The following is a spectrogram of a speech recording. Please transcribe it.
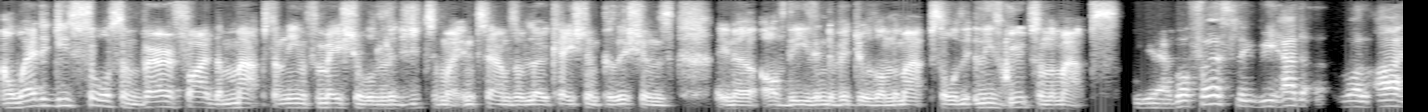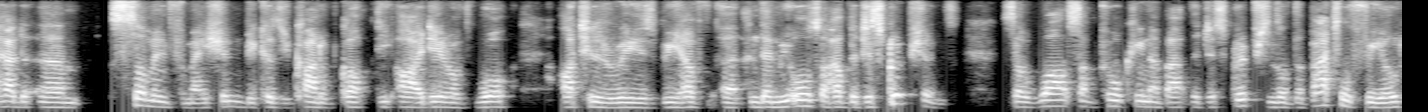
And where did you source and verify the maps and the information was legitimate in terms of location and positions, you know, of these individuals on the maps or these groups on the maps? Yeah, well, firstly, we had, well, I had um, some information because you kind of got the idea of what artillery is. we have uh, and then we also have the descriptions so whilst i'm talking about the descriptions of the battlefield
